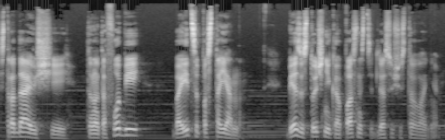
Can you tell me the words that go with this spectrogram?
страдающий тонатофобией боится постоянно, без источника опасности для существования –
